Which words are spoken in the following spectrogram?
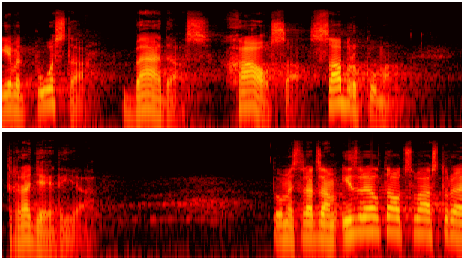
ievada postā, bēdās, haosā, sabrukumā, traģēdijā. To mēs redzam Izraēlas tautas vēsturē,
